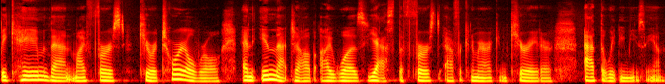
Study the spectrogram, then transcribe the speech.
became then my first curatorial role. And in that job, I was, yes, the first African American curator at the Whitney Museum.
